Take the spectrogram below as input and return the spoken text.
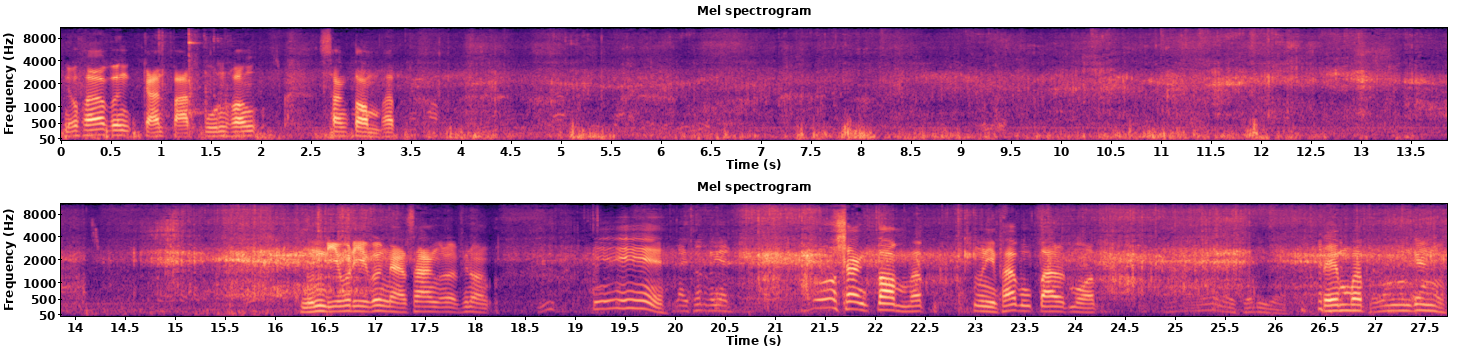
เดี๋ยวพาเบิ่งการปาดปูนของสร้างตอมครับหนุนดีบ่ดีเบิ่งหน้าสร้างเลยพี่น้อง นี่ไล่สดไปกันช่างต้อมครับมื้อนี่พาบุกปลารถหมอบไล่สดดีเลยเต็มครับลองลงแกงเลย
